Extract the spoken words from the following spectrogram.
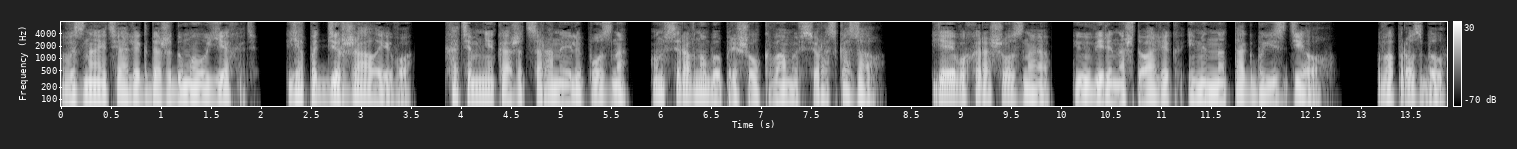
Вы знаете, Олег даже думал уехать. Я поддержала его, хотя мне кажется, рано или поздно он все равно бы пришел к вам и все рассказал. Я его хорошо знаю и уверена, что Олег именно так бы и сделал. Вопрос был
